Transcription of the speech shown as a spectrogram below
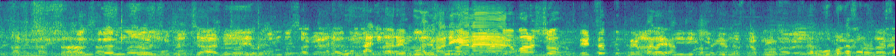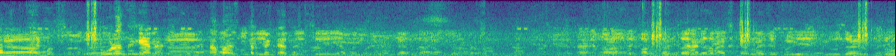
मंत्र्यांना शुभेच्छा आहेत परंतु सगळ्यात आधी अरे बोल. खाली घ्या ना. महाराष्ट्र. हेडसअप तू फ्रेममध्ये आधी किती मोठ्या प्रमाणावर आहे. थोडंच घ्या? ना. बस परफेक्ट आता त्याचे या मंत्रिमंडळात परंतु पक्षांतर्गत राजकारणाचे बळी यूज अँड थ्रो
